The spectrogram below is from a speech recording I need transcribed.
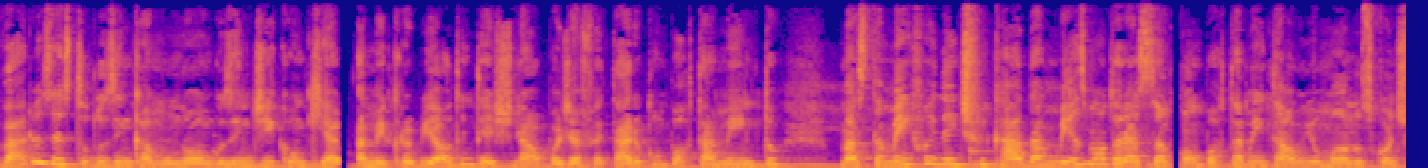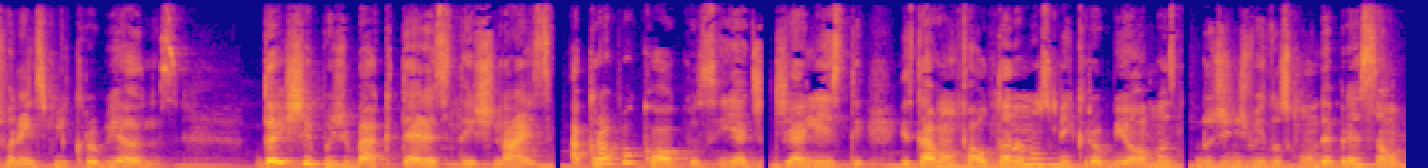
Vários estudos em camundongos indicam que a microbiota intestinal pode afetar o comportamento, mas também foi identificada a mesma alteração comportamental em humanos com diferentes microbianas. Dois tipos de bactérias intestinais, a e a Dialiste, estavam faltando nos microbiomas dos indivíduos com depressão,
